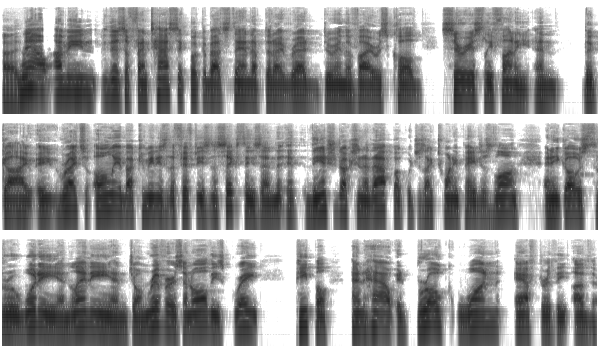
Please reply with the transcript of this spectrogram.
Uh, Now, I mean, there's a fantastic book about stand up that I read during the virus called Seriously Funny. And the guy he writes only about comedians of the 50s and 60s and the, the, introduction of that book which is like 20 pages long and he goes through woody and lenny and joan rivers and all these great people and how it broke one after the other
